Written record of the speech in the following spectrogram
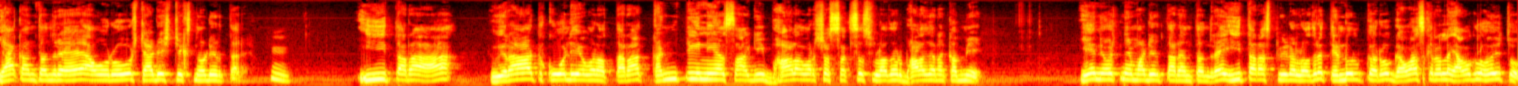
ಯಾಕಂತಂದ್ರೆ ಅವರು ಸ್ಟ್ಯಾಟಿಸ್ಟಿಕ್ಸ್ ನೋಡಿರ್ತಾರೆ. ಈ ತರ ವಿರಾಟ್ ಕೊಹ್ಲಿ ಅವರ ತರ ಕಂಟಿನ್ಯೂಸ್ ಆಗಿ ಬಹಳ ವರ್ಷ ಸಕ್ಸಸ್ಫುಲ್ ಆದವ್ರು ಬಹಳ ಜನ ಕಮ್ಮಿ. ಏನು ಯೋಚನೆ ಮಾಡಿರ್ತಾರೆ ಅಂತಂದ್ರೆ ಈ ಥರ ಸ್ಪೀಡಲ್ಲಿ ಹೋದ್ರೆ ತೆಂಡೂಲ್ಕರ್ ಗವಾಸ್ಕರ್ ಎಲ್ಲ ಯಾವಾಗಲೂ ಹೋಯ್ತು.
